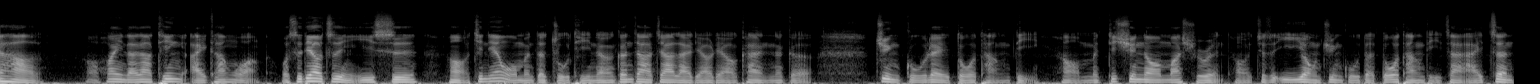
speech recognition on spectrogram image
大家好，哦，欢迎来到听癌康网，我是廖志颖医师。哦，今天我们的主题呢，跟大家来聊聊看那个菌菇类多糖体，好，medicinal mushroom，哦，就是医用菌菇的多糖体在癌症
